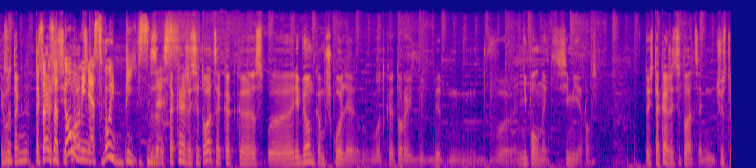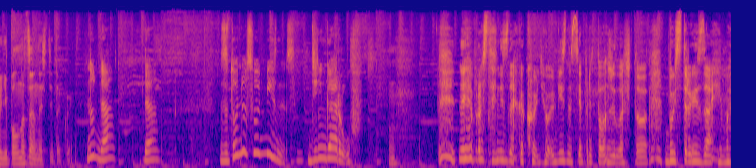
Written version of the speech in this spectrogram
И За- вот так- за- такая же зато у ситуация- меня свой за- бизнес. Такая же ситуация, как э, с ребенком в школе, вот, который б- б- в неполной семье рос. То есть такая же ситуация, чувство неполноценности такой. Ну да, да. Зато у него свой бизнес. Деньгару. Ну, я просто не знаю, какой у него бизнес. Я предположила, что быстрые займы.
